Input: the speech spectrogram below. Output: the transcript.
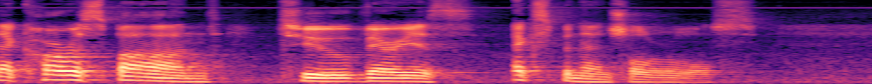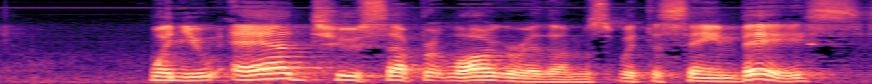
that correspond to various exponential rules. When you add two separate logarithms with the same base,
